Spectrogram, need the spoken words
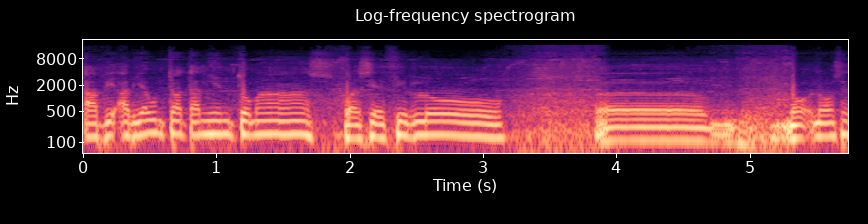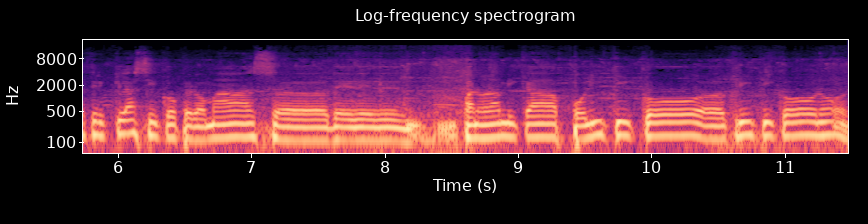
había un tratamiento más, por así decirlo, no, no, vamos a decir clásico, pero más eh, de, panorámica político, eh, crítico, ¿no?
